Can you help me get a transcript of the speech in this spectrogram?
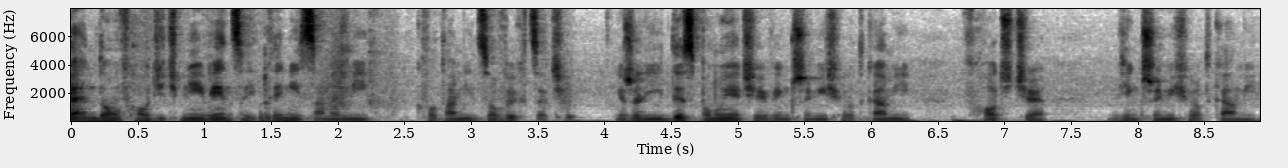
będą wchodzić mniej więcej tymi samymi kwotami, co wy chcecie. Jeżeli dysponujecie większymi środkami, wchodźcie większymi środkami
